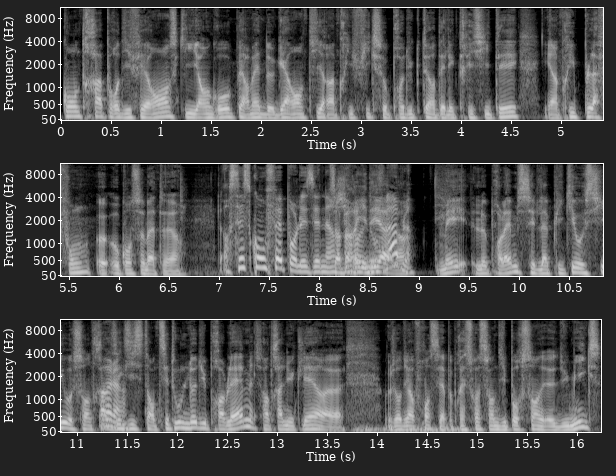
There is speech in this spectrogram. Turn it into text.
contrats pour différence qui en gros permettent de garantir un prix fixe aux producteurs d'électricité et un prix plafond aux consommateurs alors c'est ce qu'on fait pour les énergies renouvelables. Hein. Mais le problème, c'est de l'appliquer aussi aux centrales existantes. C'est tout le nœud du problème. Centrales nucléaires, euh, aujourd'hui en France, c'est à peu près 70% du mix.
